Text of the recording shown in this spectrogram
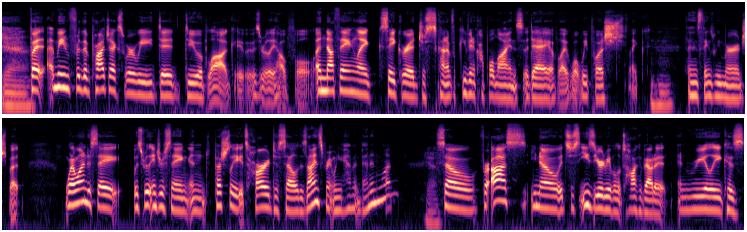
Yeah But I mean, for the projects where we did do a blog, it, was really helpful. And nothing like sacred, just kind of even a couple lines a day of like what we pushed, like mm-hmm. things, things we merged. But what I wanted to say was really interesting. And especially, it's hard to sell a design sprint when you haven't been in one. yeah So for us, you know, it's just easier to be able to talk about it and really because,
